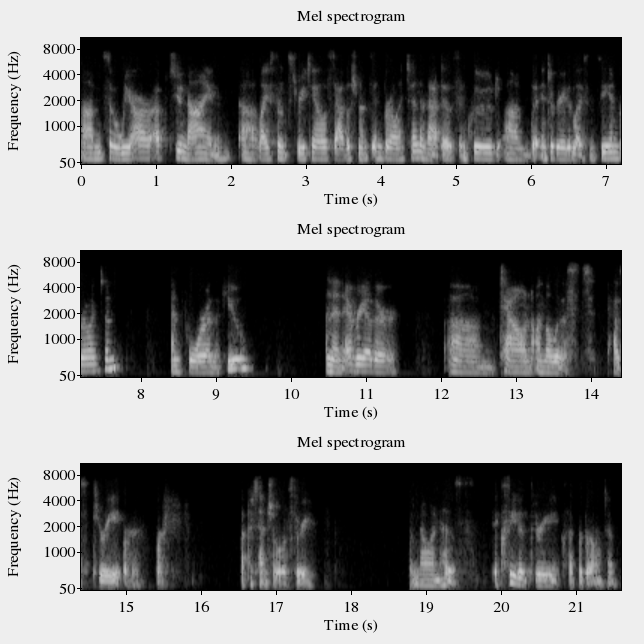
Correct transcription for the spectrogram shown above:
Um, So we are up to nine uh, licensed retail establishments in Burlington, and that does include um, the integrated licensee in Burlington and four in the queue. And then every other um, town on the list has three or, or a potential of three. So no one has exceeded three except for Burlington.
